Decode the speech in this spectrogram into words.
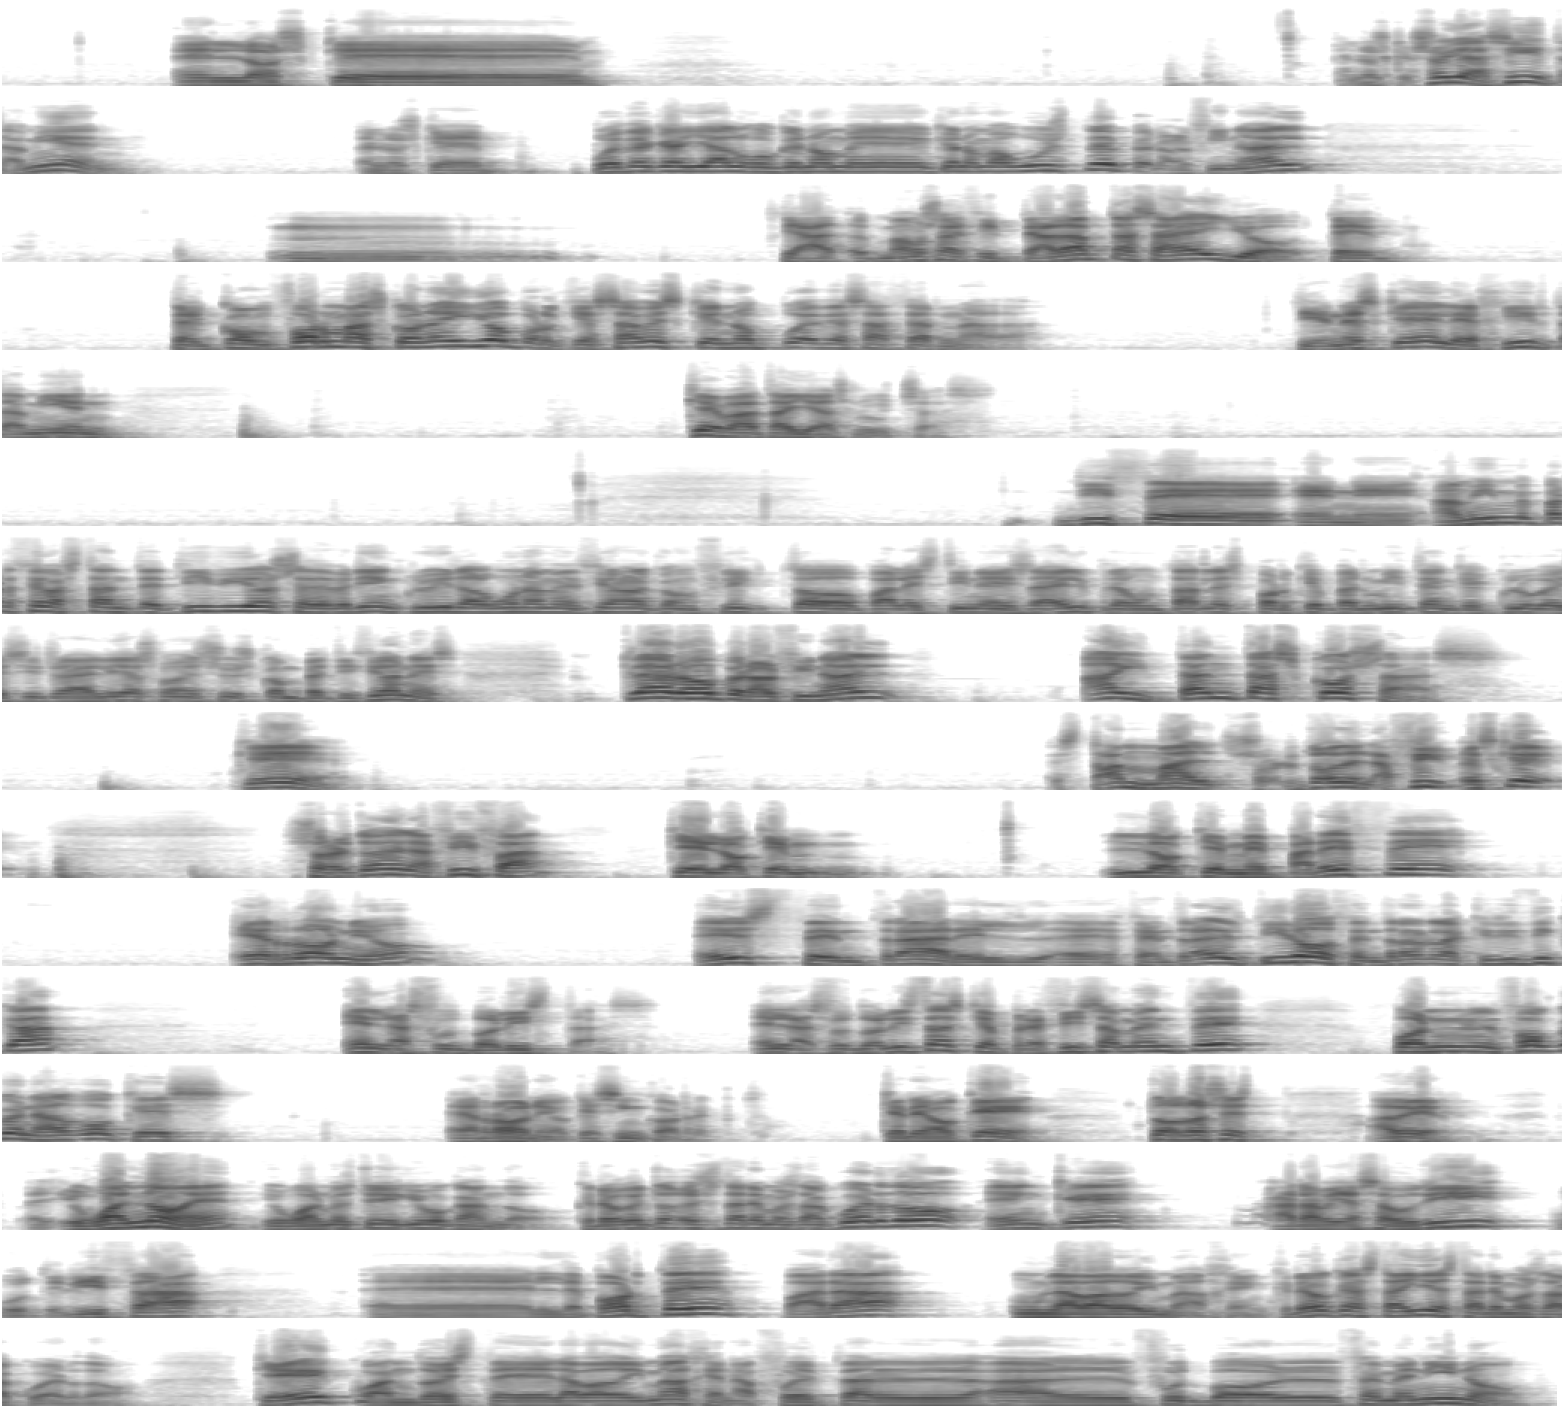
en los que... En los que soy así también. En los que puede que haya algo que no me, que no me guste, pero al final... Mm, vamos a decir, te adaptas a ello, te, te conformas con ello porque sabes que no puedes hacer nada. Tienes que elegir también qué batallas luchas. Dice N, a mí me parece bastante tibio, se debería incluir alguna mención al conflicto Palestina-Israel y preguntarles por qué permiten que clubes israelíes jueguen sus competiciones. Claro, pero al final hay tantas cosas que están mal, sobre todo en la FIFA. Es que, sobre todo en la FIFA, que lo que, lo que me parece erróneo es centrar el, eh, centrar el tiro o centrar la crítica en las futbolistas. En las futbolistas que precisamente ponen el foco en algo que es erróneo, que es incorrecto. Creo que todos... A ver, igual no, ¿eh? Igual me estoy equivocando. Creo que todos estaremos de acuerdo en que Arabia Saudí utiliza eh, el deporte para un lavado de imagen. Creo que hasta ahí estaremos de acuerdo. Que cuando este lavado de imagen afecta al fútbol femenino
